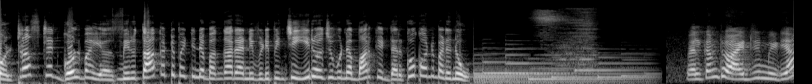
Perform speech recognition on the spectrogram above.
గోల్డ్ ట్రస్టెడ్ గోల్డ్ బయర్స్. మీరు తాకట్టు పెట్టిన బంగారాన్ని విడిపించి ఈ రోజు ఉన్న మార్కెట్ ధరకు కొనబడను. Welcome to iDream media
